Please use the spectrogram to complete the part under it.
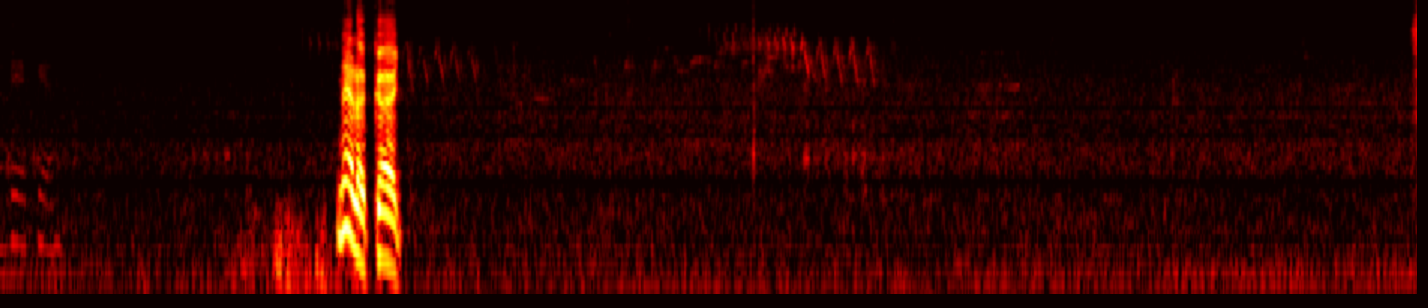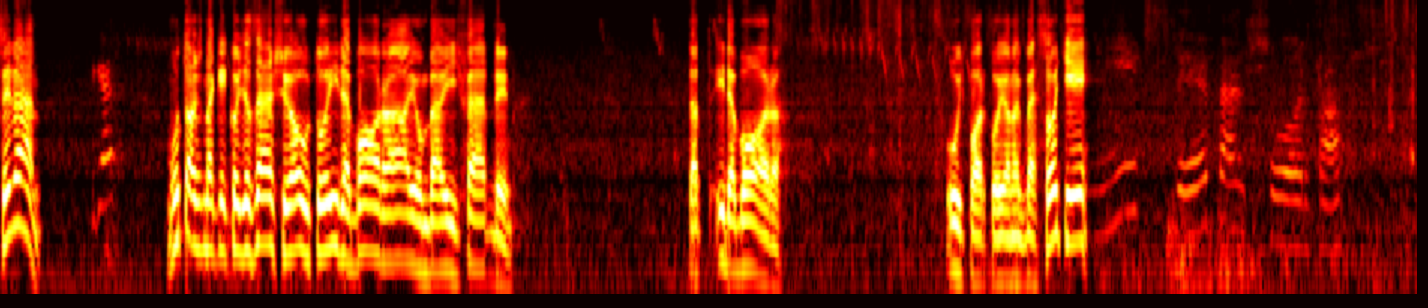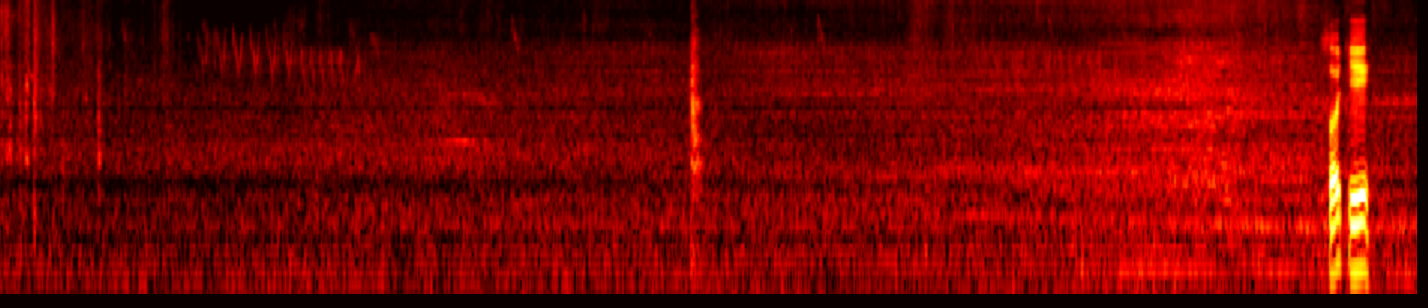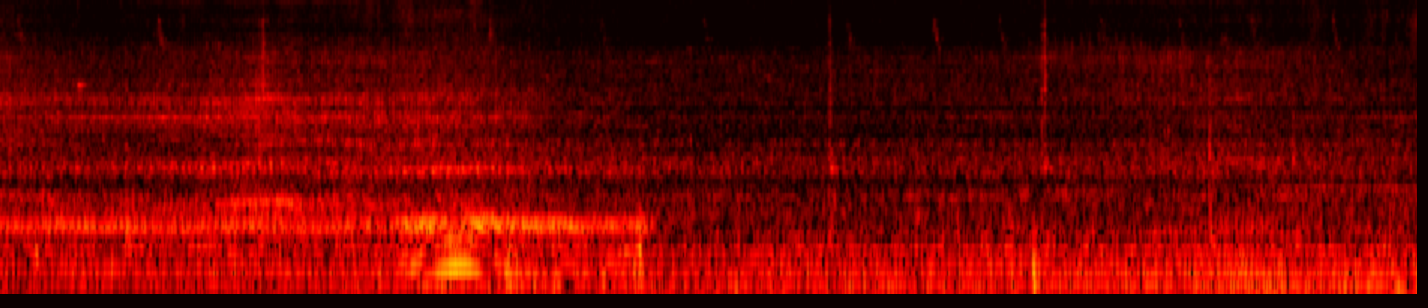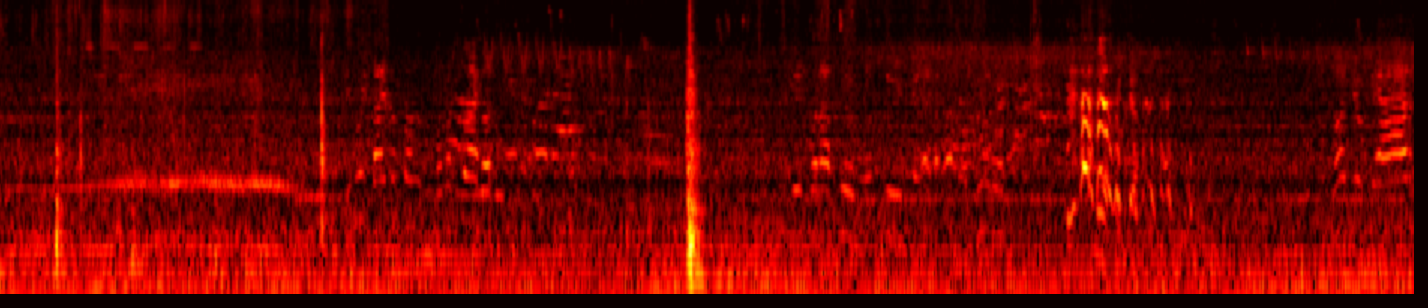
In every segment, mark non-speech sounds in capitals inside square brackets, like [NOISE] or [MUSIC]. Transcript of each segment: hagyd békén. Ne löködj! Szívem? Igen? Mutasd nekik, hogy az első autó ide balra álljon be így ferdén. Tehát ide balra. Úgy parkoljanak be. Szotyi! Így szépen sorba. số chia [LAUGHS]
